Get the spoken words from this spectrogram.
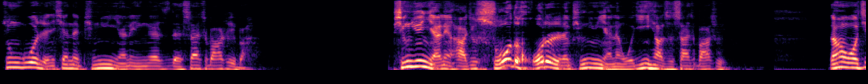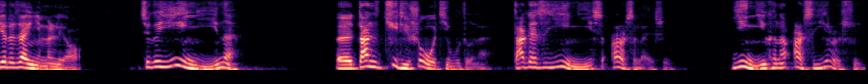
中国人现在平均年龄应该是在三十八岁吧？平均年龄哈，就是所有的活着的人平均年龄，我印象是三十八岁。然后我接着再跟你们聊这个印尼呢。呃，但是具体数我记不准了，大概是印尼是二十来岁，印尼可能二十一二岁，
